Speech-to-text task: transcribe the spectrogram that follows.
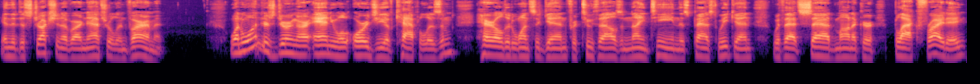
in the destruction of our natural environment one wonders during our annual orgy of capitalism, heralded once again for 2019 this past weekend with that sad moniker Black Friday,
